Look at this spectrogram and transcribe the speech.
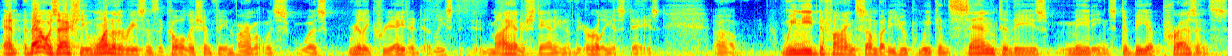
and that was actually one of the reasons the coalition for the environment was was really created at least in my understanding of the earliest days uh, we need to find somebody who we can send to these meetings to be a presence,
